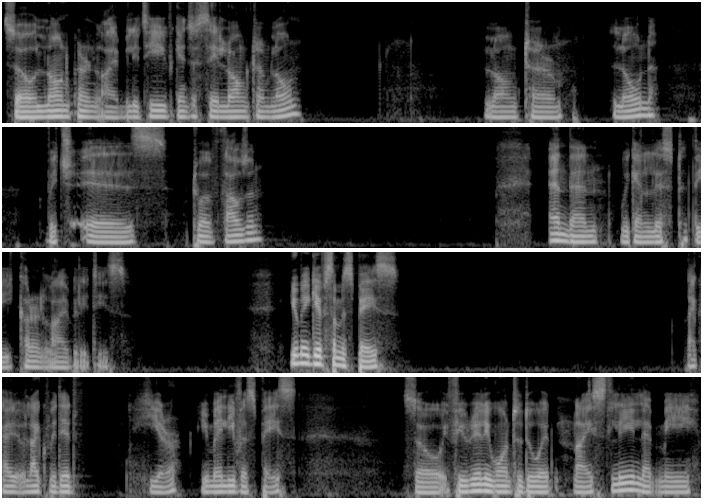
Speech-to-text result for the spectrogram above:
So non-current liability we can just say long-term loan. Long-term loan which is 12,000 and then we can list the current liabilities. You may give some space like I like we did here. You may leave a space so if you really want to do it nicely let me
